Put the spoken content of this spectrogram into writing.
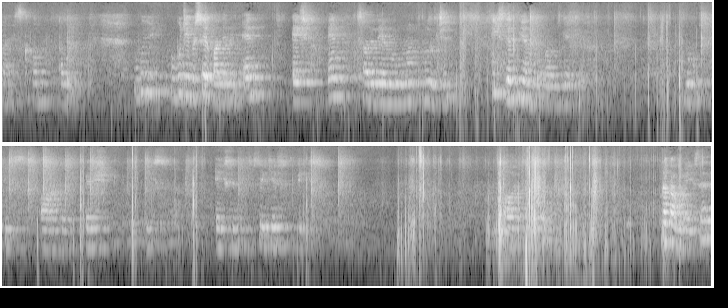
Mühendis kapalı. Tamam. Bu, bu cebirsel ifadenin en eş, en sade değerini bulmamız için x'leri bir yana toplamamız gerekiyor. 9x artı 5x eksi 8 x artı rakamları ise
